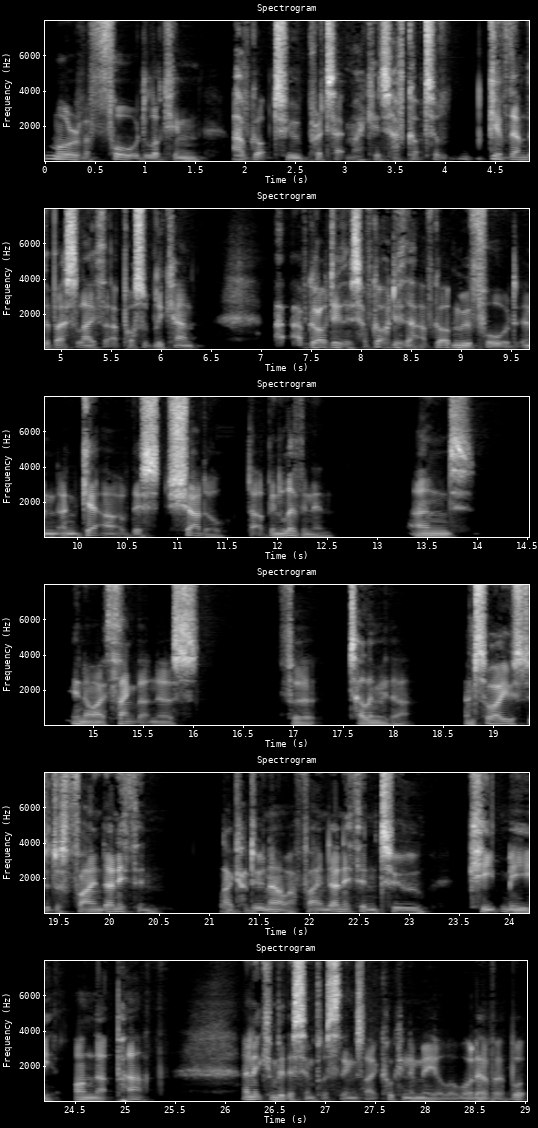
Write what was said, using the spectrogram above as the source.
more of a forward looking I've got to protect my kids. I've got to give them the best life that I possibly can. I've got to do this. I've got to do that. I've got to move forward and, and get out of this shadow that I've been living in. And, you know, I thank that nurse for telling me that. And so I used to just find anything like I do now. I find anything to keep me on that path. And it can be the simplest things like cooking a meal or whatever. But,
